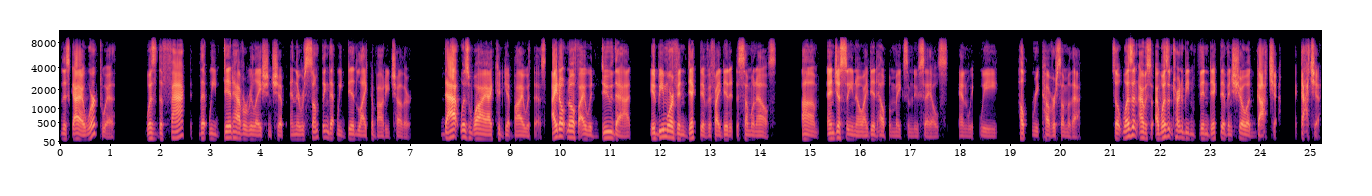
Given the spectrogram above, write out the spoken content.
this guy I worked with was the fact that we did have a relationship and there was something that we did like about each other. That was why I could get by with this. I don't know if I would do that. It'd be more vindictive if I did it to someone else. Um, and just so you know, I did help him make some new sales and we, we helped recover some of that. So it wasn't I was I wasn't trying to be vindictive and show a gotcha. A gotcha.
